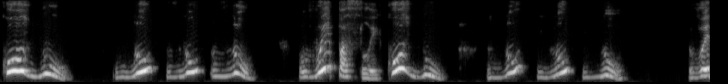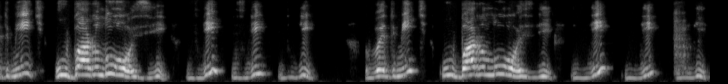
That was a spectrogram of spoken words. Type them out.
козу. Зу, зу, зу. Випасли козу. Зу, зу, зу. Ведмідь у барлозі. Зі, зі, зі. Ведмідь у барлозі. Зі, зі, зі.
